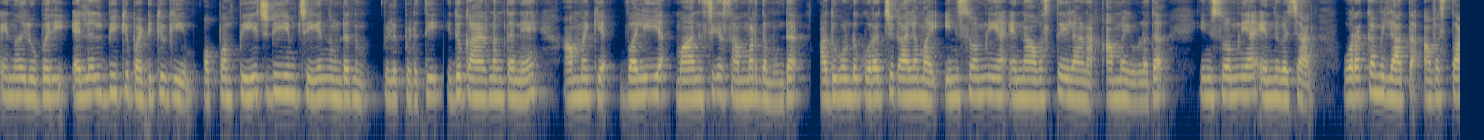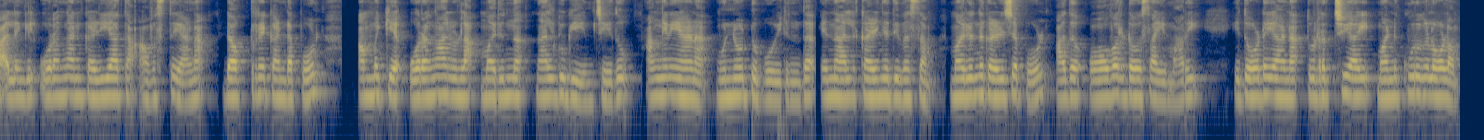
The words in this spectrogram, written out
എന്നതിലുപരി എൽ എൽ ബിക്ക് പഠിക്കുകയും ഒപ്പം പി എച്ച് ഡിയും ചെയ്യുന്നുണ്ടെന്നും വെളിപ്പെടുത്തി. ഇതു കാരണം തന്നെ അമ്മയ്ക്ക് വലിയ മാനസിക സമ്മർദ്ദമുണ്ട്. അതുകൊണ്ട് കുറച്ചു കാലമായി ഇൻസോംനിയ എന്ന അവസ്ഥയിലാണ് അമ്മയുള്ളത്. ഇൻസോംനിയ എന്ന് വെച്ചാൽ ഉറക്കമില്ലാത്ത അവസ്ഥ അല്ലെങ്കിൽ ഉറങ്ങാൻ കഴിയാത്ത അവസ്ഥയാണ്. ഡോക്ടറെ കണ്ടപ്പോൾ അമ്മയ്ക്ക് ഉറങ്ങാനുള്ള മരുന്ന് നൽകുകയും ചെയ്തു. അങ്ങനെയാണ് മുന്നോട്ടു പോയിരുന്നത്. എന്നാൽ കഴിഞ്ഞ ദിവസം മരുന്ന് കഴിച്ചപ്പോൾ അത് ഓവർഡോസായി മാറി. ഇതോടെയാണ് തുടർച്ചയായി മണിക്കൂറുകളോളം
